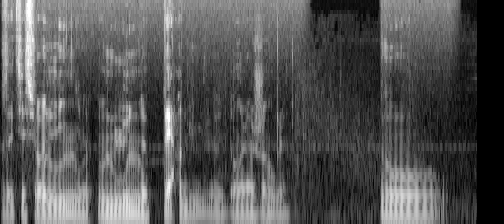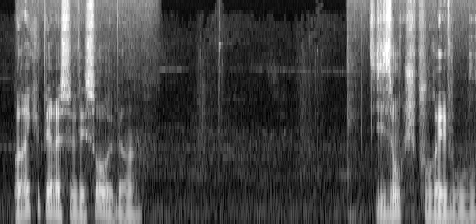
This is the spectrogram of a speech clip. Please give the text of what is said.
vous étiez sur une ligne, une lune perdue euh, dans la jungle. Vous, récupérez ce vaisseau, et ben, disons que je pourrais vous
